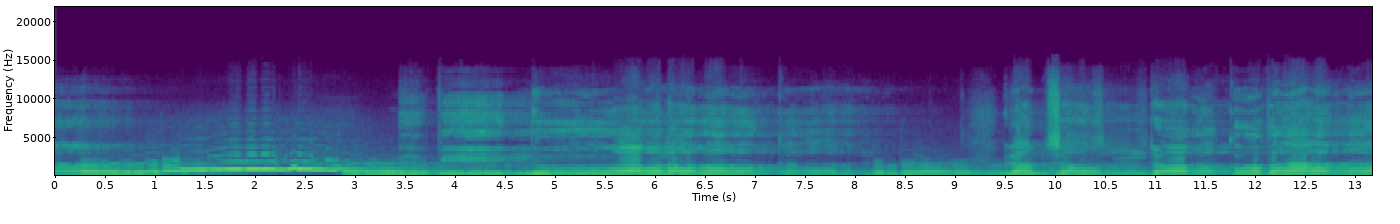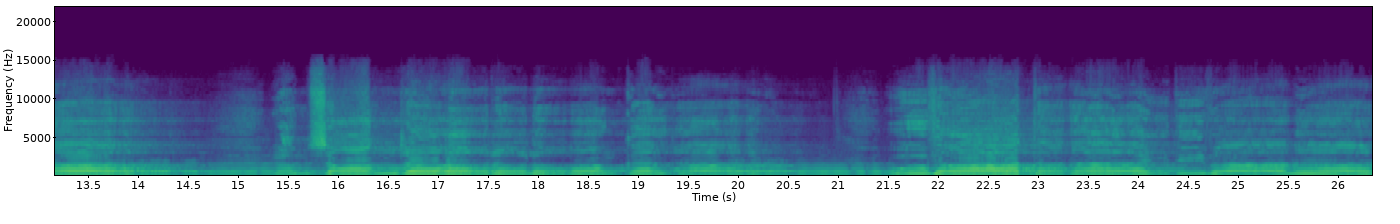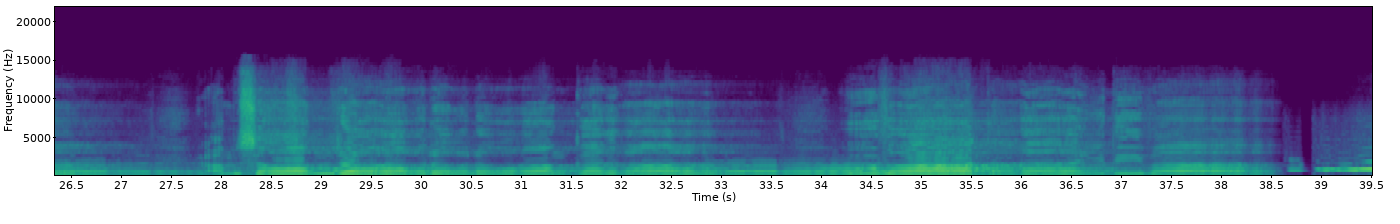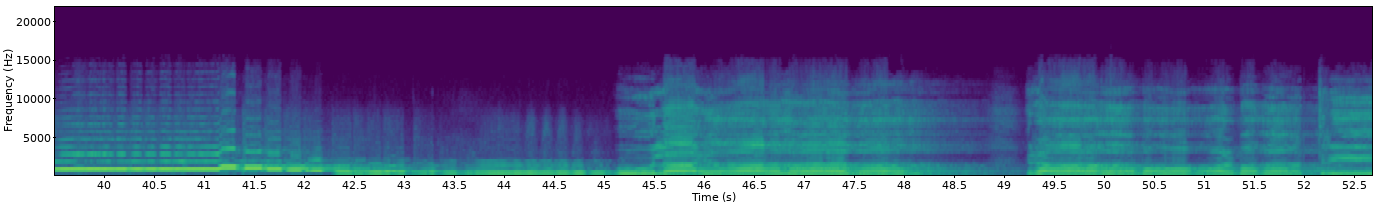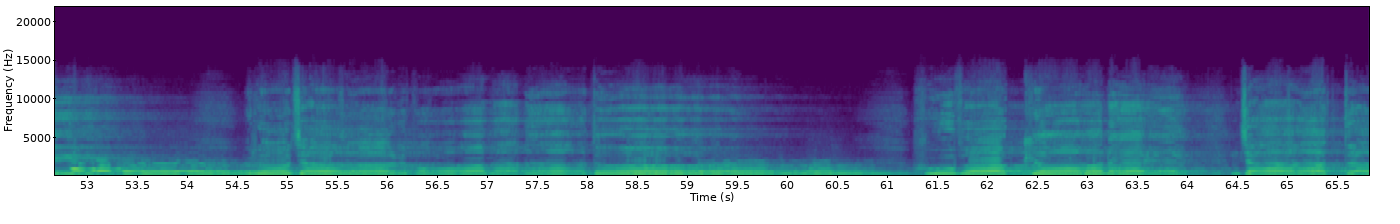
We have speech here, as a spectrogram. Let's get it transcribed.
নিপিন্ধু অলংকাৰ ৰামচন্দ্ৰ কবা ৰামচন্দ্ৰৰ অলংকাৰ উভতাই দিবা ৰামচন্দ্ৰৰ অলংকাৰ উভতাই দিবা ৰামৰ মাতৃ ৰজাৰ বহাদুৰ শুভক্ষণে যাত্ৰা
